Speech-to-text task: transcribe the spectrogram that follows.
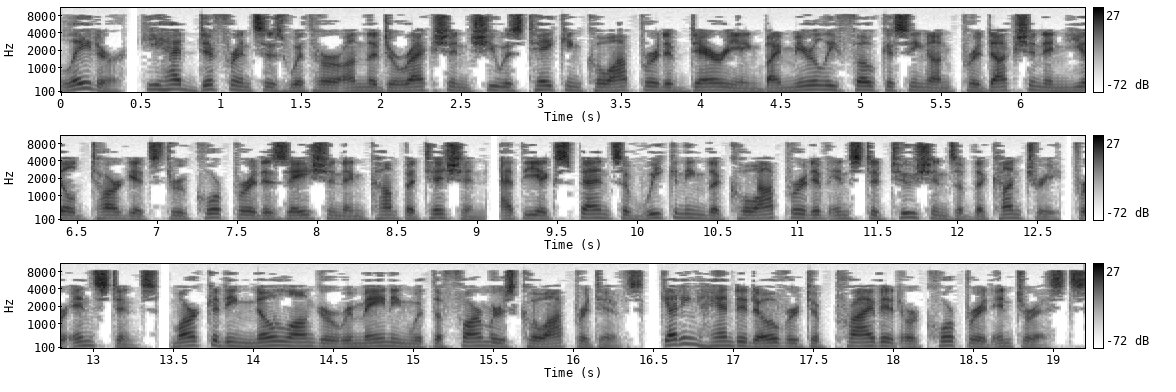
Later, he had differences with her on the direction she was taking cooperative dairying by merely focusing on production and yield targets through corporatization and competition, at the expense of weakening the cooperative institutions of the country, for instance, marketing no longer remaining with the farmers' cooperatives, getting handed over to private or corporate interests,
